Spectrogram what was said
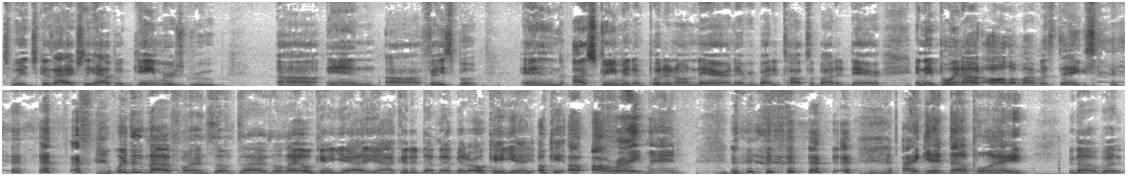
Twitch because I actually have a gamers group uh, in uh, Facebook, and I stream it and put it on there, and everybody talks about it there, and they point out all of my mistakes. Which is not fun sometimes. I'm like, okay, yeah, yeah, I could have done that better. Okay, yeah, okay, uh, all right, man. I get that point. Know, but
